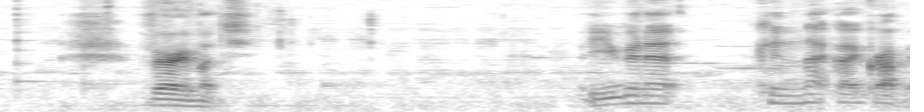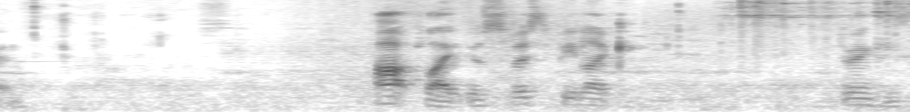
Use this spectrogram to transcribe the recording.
Very much. Are you gonna... Can that guy grab him? Arclight, you're supposed to be, like, doing things.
